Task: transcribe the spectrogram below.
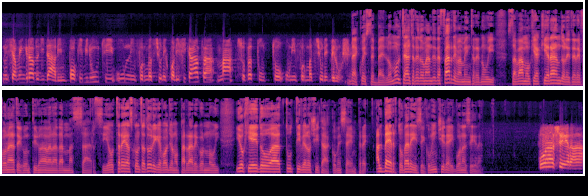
noi siamo in grado di dare in pochi minuti un'informazione qualificata ma soprattutto un'informazione veloce. Beh, questo è bello. Molte altre domande da farle ma mentre noi stavamo chiacchierando le telefonate continuavano ad ammassarsi. Ho tre ascoltatori che vogliono parlare con noi. Io chiedo a tutti velocità, come sempre. Alberto Varese, cominci lei, buonasera. Buonasera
